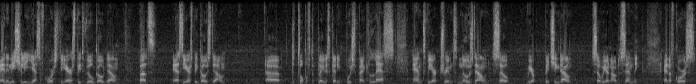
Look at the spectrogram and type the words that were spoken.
And initially, yes, of course, the airspeed will go down. But as the airspeed goes down, uh, the top of the plane is getting pushed back less and we are trimmed nose down. So we are pitching down. So we are now descending. And of course,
